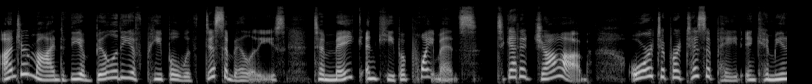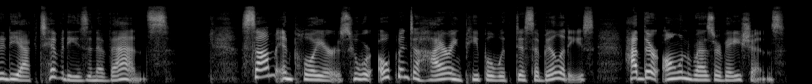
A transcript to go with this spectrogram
undermined the ability of people with disabilities to make and keep appointments, to get a job, or to participate in community activities and events. Some employers who were open to hiring people with disabilities had their own reservations,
